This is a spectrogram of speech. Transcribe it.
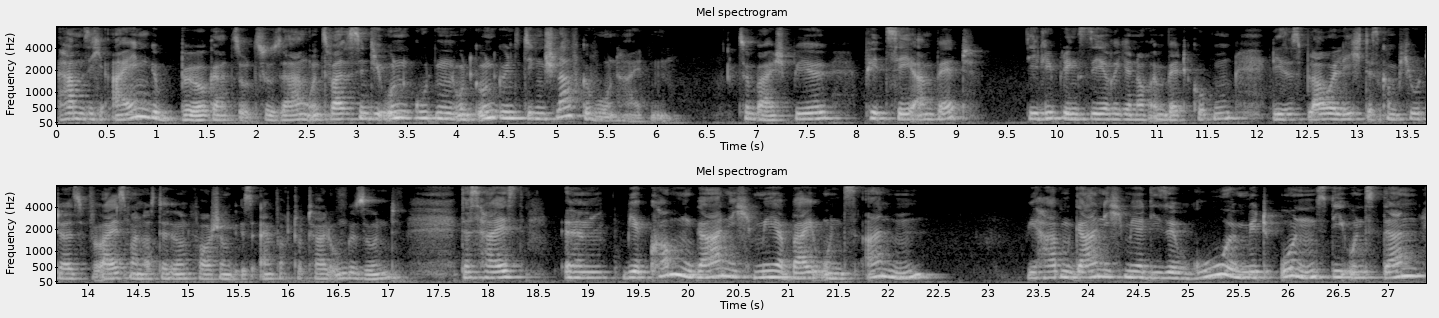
haben sich eingebürgert sozusagen, und zwar sind die unguten und ungünstigen Schlafgewohnheiten. Zum Beispiel PC am Bett, die Lieblingsserie noch im Bett gucken. Dieses blaue Licht des Computers, weiß man aus der Hirnforschung, ist einfach total ungesund. Das heißt, ähm, wir kommen gar nicht mehr bei uns an. Wir haben gar nicht mehr diese Ruhe mit uns, die uns dann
